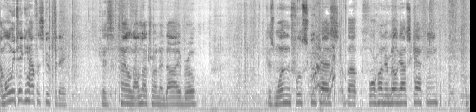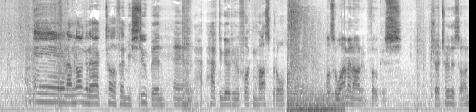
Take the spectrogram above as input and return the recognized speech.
I'm only taking half a scoop today because hell no i'm not trying to die bro because one full scoop has about 400 milligrams of caffeine and I'm not gonna act tough and be stupid and have to go to the fucking hospital. Also, why am I not in focus? Should I turn this on?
